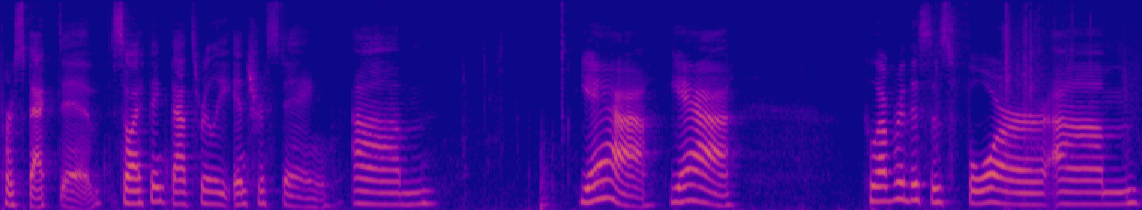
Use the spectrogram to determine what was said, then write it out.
perspective. So I think that's really interesting. Um yeah, yeah. Whoever this is for, um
